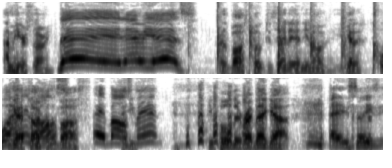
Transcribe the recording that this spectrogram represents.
I'm here. Sorry, Hey, there he is. The boss poked his head in. You know, you gotta Well, you gotta hey, talk boss. to the boss. Hey, boss, man. He pulled it right back out. Hey, so he's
